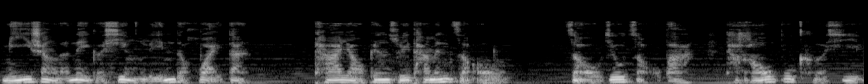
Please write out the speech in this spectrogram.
迷上了那个姓林的坏蛋，她要跟随他们走，走就走吧，她毫不可惜，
